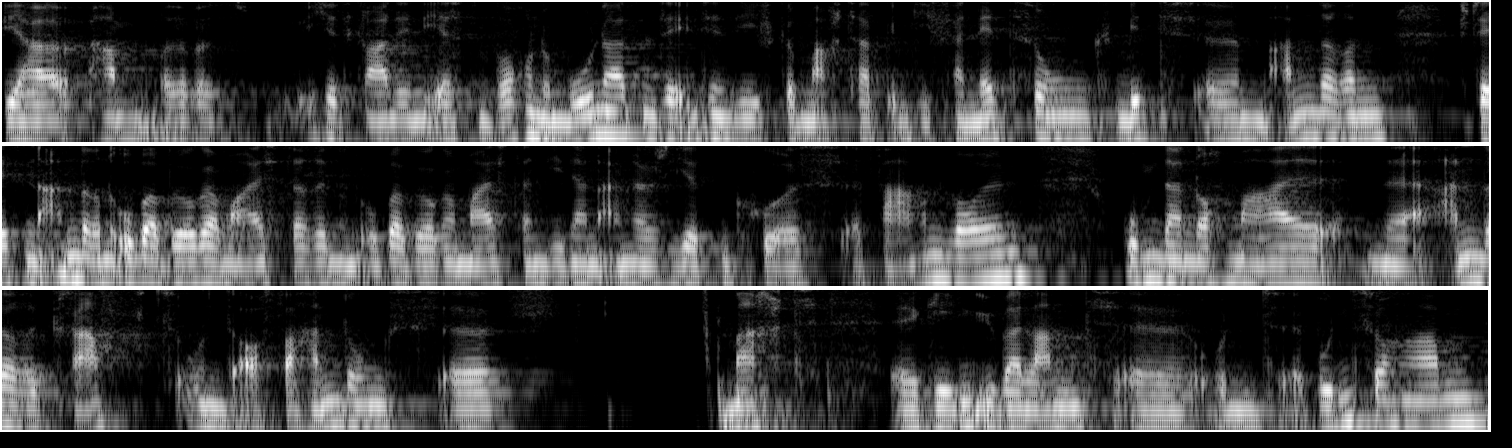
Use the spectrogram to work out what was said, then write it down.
wir haben, also was ich jetzt gerade in den ersten Wochen und Monaten sehr intensiv gemacht habe, eben die Vernetzung mit ähm, anderen Städten, anderen Oberbürgermeisterinnen und Oberbürgermeistern, die dann engagierten Kurs äh, fahren wollen, um dann nochmal eine andere Kraft und auch Verhandlungsmacht äh, gegenüber Land äh, und Bund zu haben.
